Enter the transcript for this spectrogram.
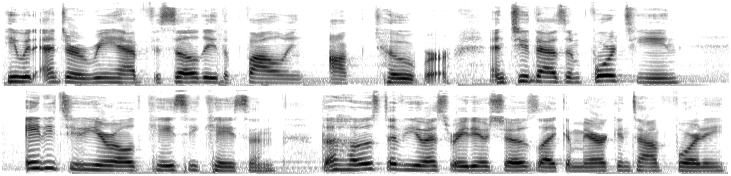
He would enter a rehab facility the following October. In 2014, 82 year old Casey Kasem, the host of U.S. radio shows like American Top 40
